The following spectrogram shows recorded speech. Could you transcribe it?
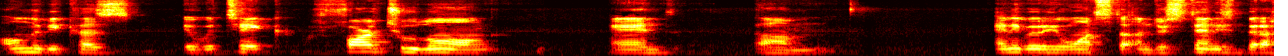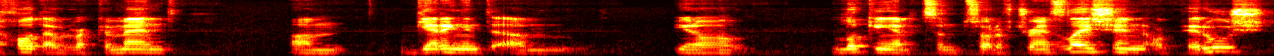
only because it would take far too long. And um, anybody who wants to understand these berachot, I would recommend um, getting into, um, you know, looking at some sort of translation or perush.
